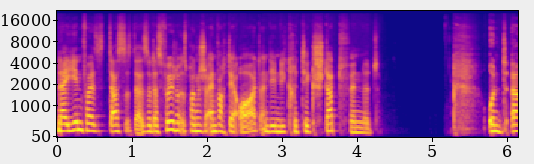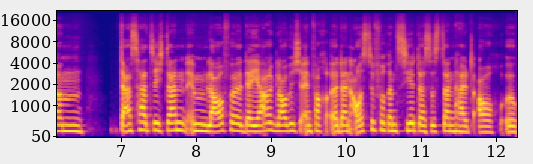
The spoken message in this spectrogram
Na, jedenfalls, das, ist, also das Feuilleton ist praktisch einfach der Ort, an dem die Kritik stattfindet. Und ähm, das hat sich dann im Laufe der Jahre, glaube ich, einfach äh, dann ausdifferenziert, dass es dann halt auch äh,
